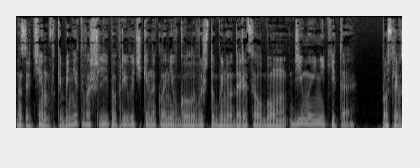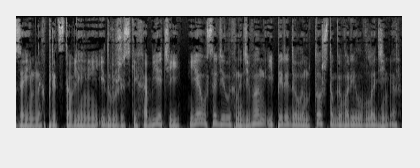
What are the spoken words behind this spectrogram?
Затем в кабинет вошли по привычке, наклонив головы, чтобы не удариться лбом, Дима и Никита. После взаимных представлений и дружеских объятий я усадил их на диван и передал им то, что говорил Владимир.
